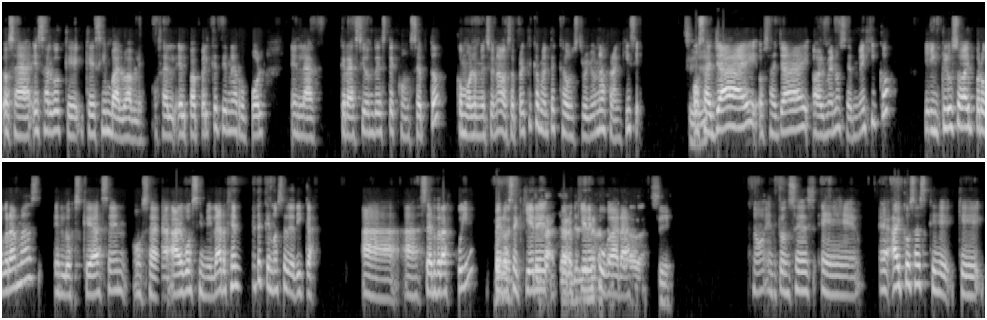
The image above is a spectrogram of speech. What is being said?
o sea, es algo que, es invaluable. O sea, el, el papel que tiene RuPaul en la creación de este concepto como lo mencionaba, o sea, prácticamente construyó una franquicia. O sea, ya hay, o sea, ya hay, al menos en México, incluso hay programas en los que hacen, o sea, algo similar, gente que no se dedica a, a ser drag queen, pero se quiere, pero quiere jugar a. Sí. ¿No? Entonces, eh, eh, hay cosas que, que,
